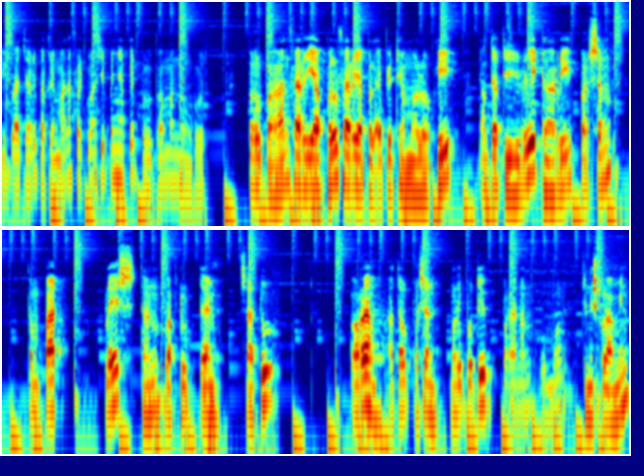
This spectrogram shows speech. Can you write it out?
dipelajari bagaimana frekuensi penyakit berubah menurut perubahan variabel-variabel epidemiologi yang terdiri dari person, tempat, place, dan waktu time. Satu orang atau person meliputi peranan umur, jenis kelamin,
